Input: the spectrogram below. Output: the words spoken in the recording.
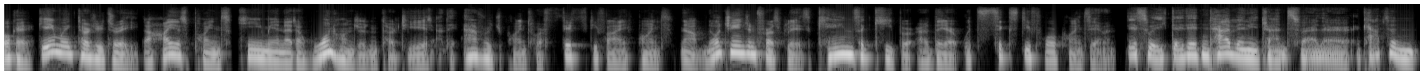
Okay, game week 33. The highest points came in at a 138 and the average points were 55 points. Now, no change in first place. Kane's a keeper are there with 64 points, Eamon. This week they didn't have any transfer. Their captain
